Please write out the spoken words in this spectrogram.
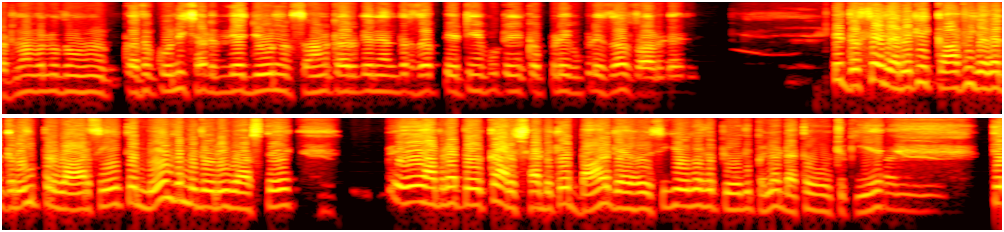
ਘਟਨਾ ਵੱਲੋਂ ਤਾਂ ਹੁਣ ਕਥ ਕੋ ਨਹੀਂ ਛੱਡ ਗਿਆ ਜੋ ਨੁਕਸਾਨ ਕਰਕੇ ਨੇ ਅੰਦਰ ਸਭ ਪੇਟੀਆਂ ਪੁੱਟੀਆਂ ਕੱਪੜੇ ਕੁਪੜੇ ਸਭ ਸਾੜ ਗਏ ਨੇ। ਇਹ ਦੱਸਿਆ ਜਾ ਰਿਹਾ ਕਿ ਕਾਫੀ ਜ਼ਿਆਦਾ ਗਰੀਬ ਪਰਿਵਾਰ ਸੀ ਤੇ ਮਿਹਨਤ ਮਜ਼ਦੂਰੀ ਵਾਸਤੇ ਇਹ ਆਪਣਾ ਪਿਓ ਘਰ ਛੱਡ ਕੇ ਬਾਹਰ ਗਏ ਹੋਏ ਸੀਗੇ। ਉਹਨਾਂ ਦੇ ਪਿਓ ਦੀ ਪਹਿਲਾਂ ਡੈਥ ਹੋ ਚੁੱਕੀ ਹੈ। ਤੇ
